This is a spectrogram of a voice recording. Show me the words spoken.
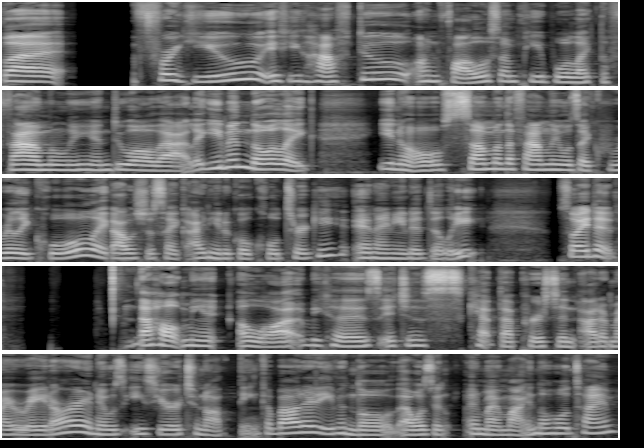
But for you, if you have to unfollow some people like the family and do all that, like even though like you know, some of the family was like really cool. Like I was just like, I need to go cold turkey and I need to delete. So I did that helped me a lot because it just kept that person out of my radar and it was easier to not think about it even though that wasn't in my mind the whole time.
